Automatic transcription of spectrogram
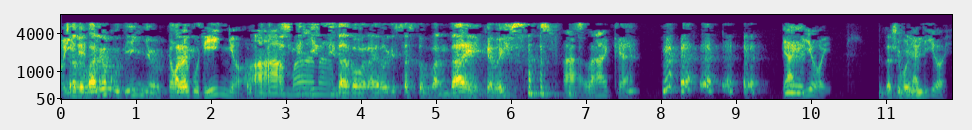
αντίγαλαστάρης. Θα το βάλει ο Κουτίνιο. Θα το βάλει ο Κουτίνιο. Α, μάνα. τα τώρα, εδώ και σας το βαντάει και εδώ και σας... Μαλάκα. Γιατί όχι. Γιατί όχι.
